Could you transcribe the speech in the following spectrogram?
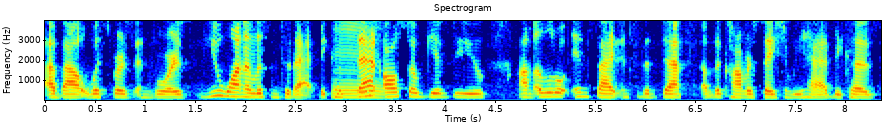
about whispers and roars, you want to listen to that because mm. that also gives you um, a little insight into the depth of the conversation we had. Because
